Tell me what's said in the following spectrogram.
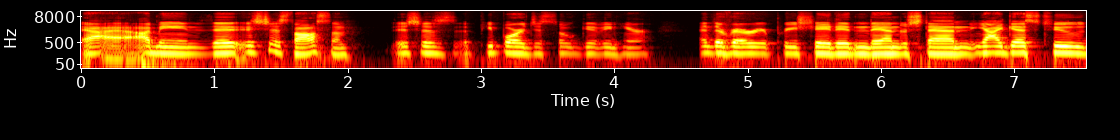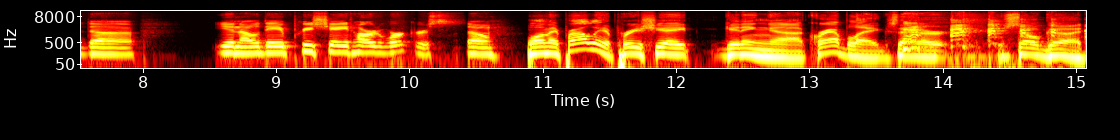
I, I mean, it's just awesome. It's just people are just so giving here, and they're very appreciated, and they understand. Yeah, I guess too the, you know, they appreciate hard workers. So Well, and they probably appreciate getting uh, crab legs that are so good.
